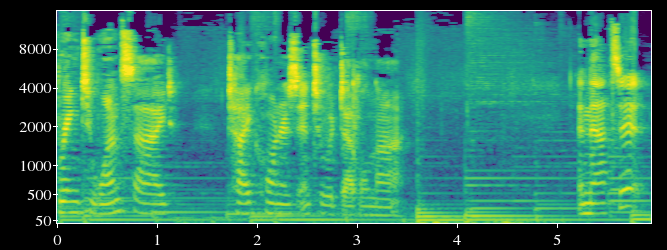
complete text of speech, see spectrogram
Bring to one side, tie corners into a double knot. And that's it.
